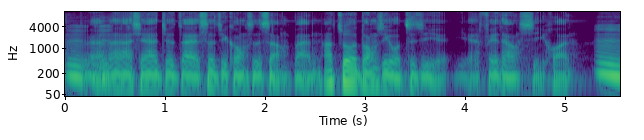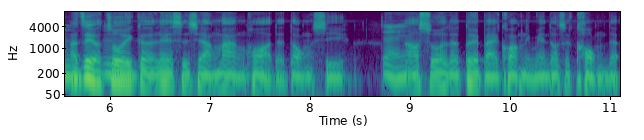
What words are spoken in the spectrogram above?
嗯，那他现在就在设计公司上班，他做的东西我自己也也非常喜欢，嗯，他这有做一个类似像漫画的东西，对，然后所有的对白框里面都是空的。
